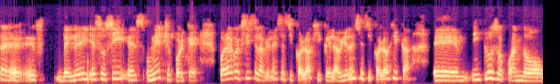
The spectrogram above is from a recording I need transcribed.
Eh, de ley, eso sí es un hecho, porque por algo existe la violencia psicológica y la violencia psicológica, eh, incluso cuando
